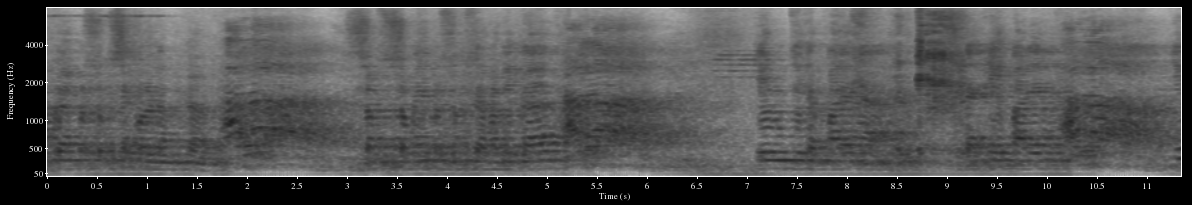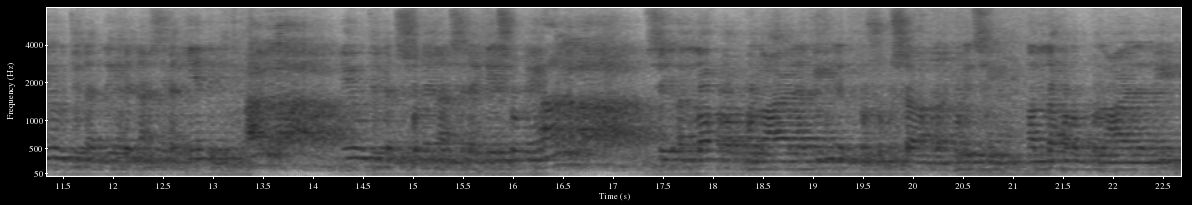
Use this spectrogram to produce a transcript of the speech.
আমরা প্রশংসা করলাম কার? সব সময় প্রশংসা হবে কেউ যেটা পারে না, সেটা কে পারে? কেউ যেটা দেখে না, সেটা কে দেখে? কেউ যেটা শোনে না, সেটা কে শোনে? সেই আল্লাহ রব্বুল আলামিনের প্রশংসা আমরা করেছি। আল্লাহ রব্বুল আলামিন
